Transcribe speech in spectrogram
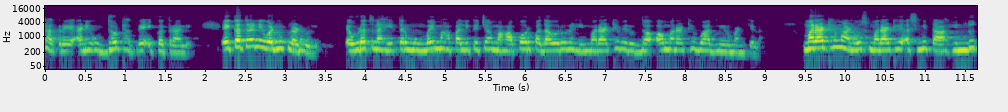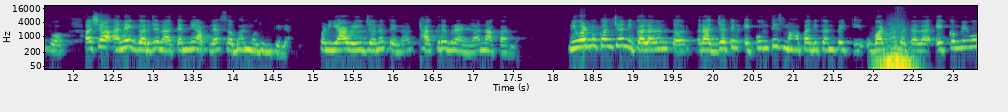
ठाकरे आणि उद्धव ठाकरे एकत्र आले. एकत्र निवडणूक लढवली. एवढंच नाही तर मुंबई महापालिकेच्या महापौर पदावरूनही मराठी विरुद्ध अमराठी वाद निर्माण केला. मराठी माणूस मराठी अस्मिता हिंदुत्व अशा अनेक गर्जना त्यांनी आपल्या सभांमधून केल्या. पण यावेळी जनतेनं ठाकरे ब्रँडला नाकारलं. निवडणुकांच्या निकालानंतर राज्यातील एकोणतीस महापालिकांपैकी उबाठा गटाला एकमेव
